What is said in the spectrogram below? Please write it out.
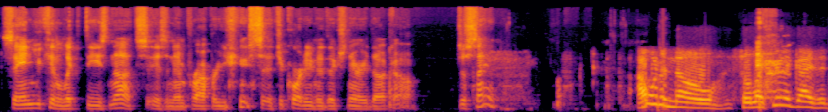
saying you can lick these nuts is an improper usage according to dictionary.com. Just saying. I want to know. So, like, you're the guys at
